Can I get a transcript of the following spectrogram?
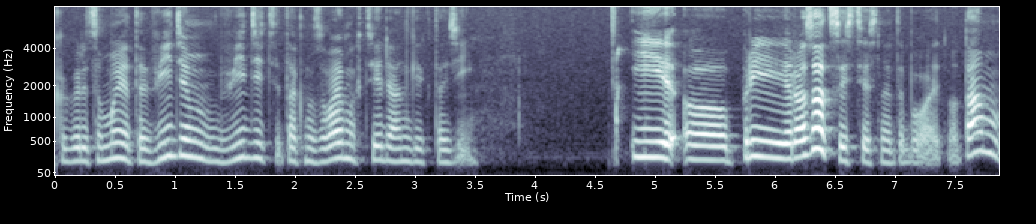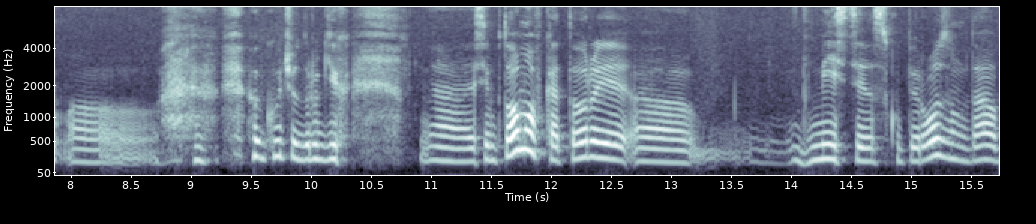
как говорится, мы это видим в виде так называемых телеангиэктазий. И э, при розации, естественно, это бывает, но там э, куча других э, симптомов, которые э, вместе с куперозом да,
